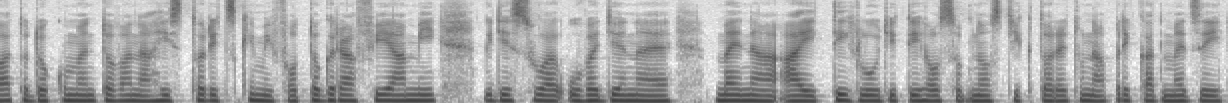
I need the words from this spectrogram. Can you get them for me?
bohato dokumentovaná historickými fotografiami, kde sú aj uvedené mená aj tých ľudí, tých osobností, ktoré tu napríklad medzi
